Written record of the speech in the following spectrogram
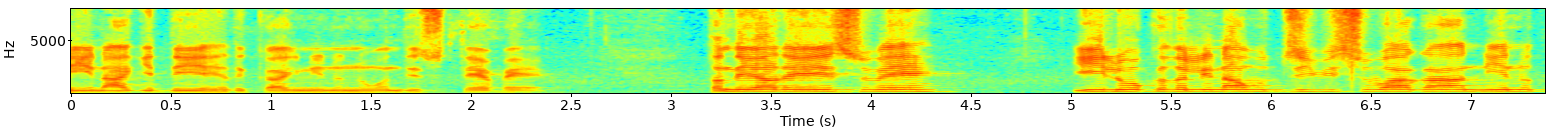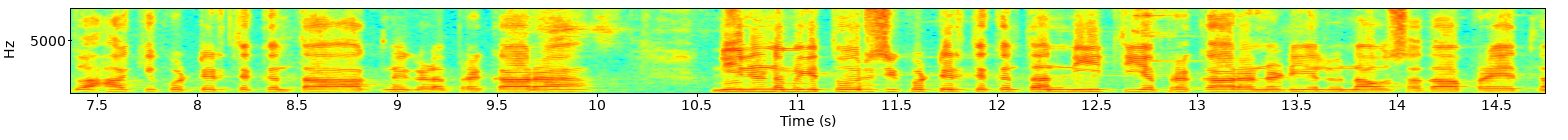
ನೀನಾಗಿದ್ದೀಯೇ, ಅದಕ್ಕಾಗಿ ನಿನ್ನನ್ನು ವಂದಿಸುತ್ತೇವೆ. ತಂದೆಯಾದ ಯೇಸುವೆ, ಈ ಲೋಕದಲ್ಲಿ ನಾವು ಜೀವಿಸುವಾಗ ನೀನು ಹಾಕಿಕೊಟ್ಟಿರ್ತಕ್ಕಂಥ ಆಜ್ಞೆಗಳ ಪ್ರಕಾರ ನೀನು ನಮಗೆ ತೋರಿಸಿಕೊಟ್ಟಿರ್ತಕ್ಕಂಥ ನೀತಿಯ ಪ್ರಕಾರ ನಡೆಯಲು ನಾವು ಸದಾ ಪ್ರಯತ್ನ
